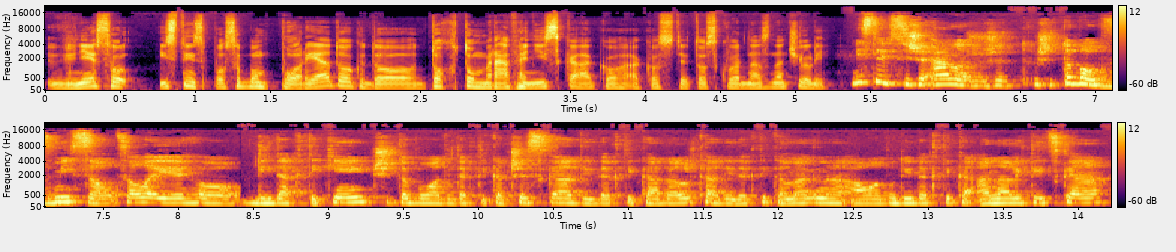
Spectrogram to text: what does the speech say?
vniesol istým spôsobom poriadok do tohto mraveniska, ako, ako ste to skôr naznačili? Myslím si, že áno, že, že to bol zmysel celej jeho didaktiky, či to bola didaktika česká, didaktika veľká, didaktika magna alebo didaktika analytická,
